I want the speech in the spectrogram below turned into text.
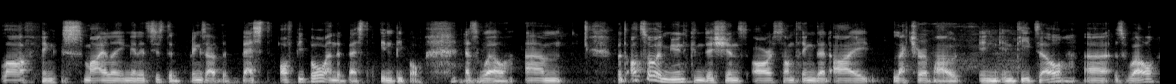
laughing, smiling, and it's just it brings out the best of people and the best in people as well. Um, but autoimmune conditions are something that I lecture about in, in detail uh, as well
